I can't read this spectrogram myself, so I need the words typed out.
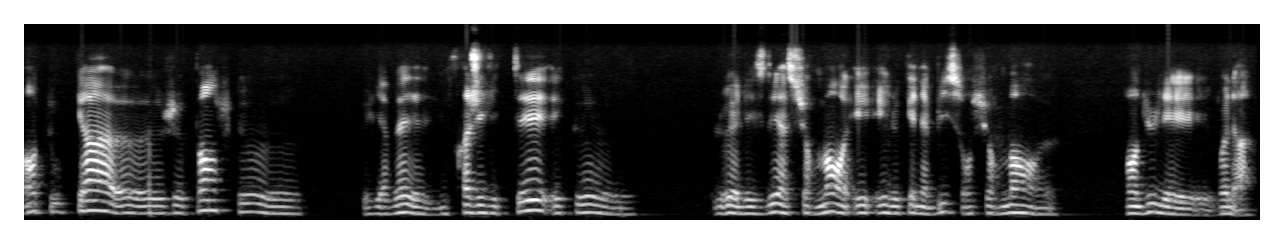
en tout cas, euh, je pense que il y avait une fragilité et que le LSD a sûrement et, le cannabis ont sûrement rendu les voilà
